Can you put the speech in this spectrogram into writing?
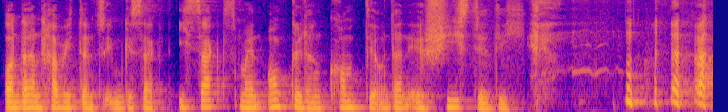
Und dann habe ich dann zu ihm gesagt, ich sage das mein Onkel, dann kommt er und dann erschießt er dich.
